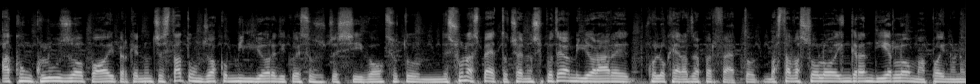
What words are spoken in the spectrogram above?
ha concluso poi perché non c'è stato un gioco migliore di questo successivo sotto nessun aspetto perfetto, cioè non si poteva migliorare quello che era già perfetto, bastava solo ingrandirlo, ma poi non è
